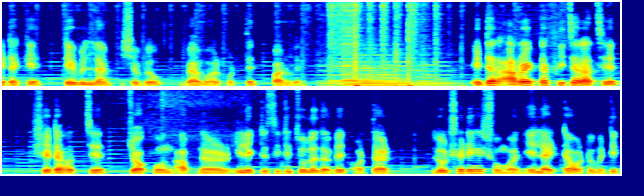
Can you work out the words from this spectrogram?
এটাকে টেবিল ল্যাম্প হিসেবেও ব্যবহার করতে পারবেন। এটার আরও একটা ফিচার আছে, সেটা হচ্ছে যখন আপনার ইলেকট্রিসিটি চলে যাবে, অর্থাৎ লোডশেডিংয়ের সময় এই লাইটটা অটোমেটিক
